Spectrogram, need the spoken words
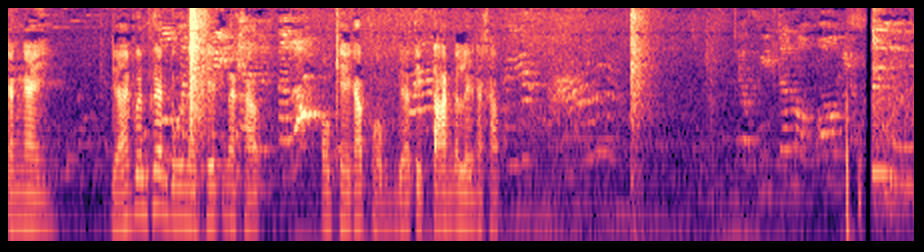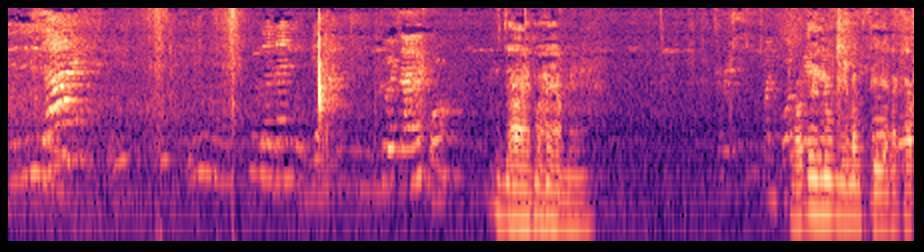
ยังไง เดี๋ยวให้เพื่อนๆดูในคลิปนะครับ โอเคครับผม เดี๋ยวติดตามกันเลยนะครับ เดี๋ยวพี่จะหลบออกได้เพื่อได้หยุดยา คือจะให้ผม ได้ไหมอะเมมอเตอร์ลูกนี้มันเสียนะครับ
